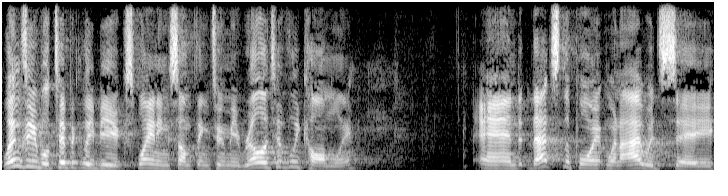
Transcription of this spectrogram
Lindsay will typically be explaining something to me relatively calmly. And that's the point when I would say,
